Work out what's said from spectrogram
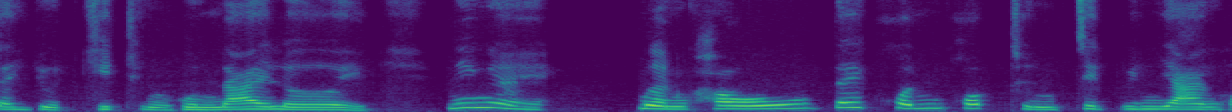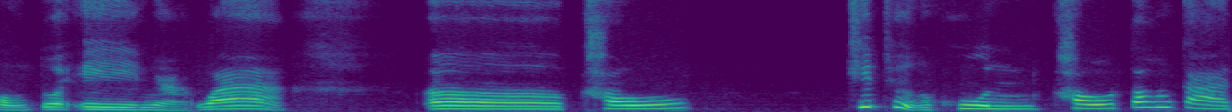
จะหยุดคิดถึงคุณได้เลย นี่ไง เหมือนเขาได้ค้นพบถึงจิตวิญญาณของตัวเองอะว่า เออเขา คิดถึงคุณเขาต้องการ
